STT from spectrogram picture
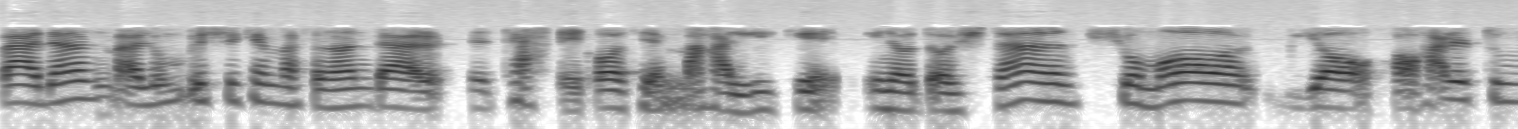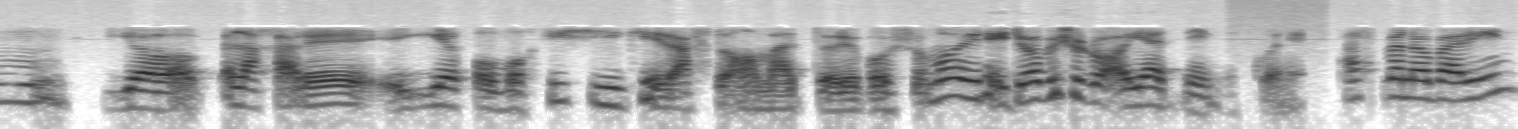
بعدا معلوم بشه که مثلا در تحقیقات محلی که اینا داشتن شما یا خواهرتون یا بالاخره یه قوم که رفت آمد داره با شما حجابش رو رعایت نمی‌کنه. پس بنابراین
